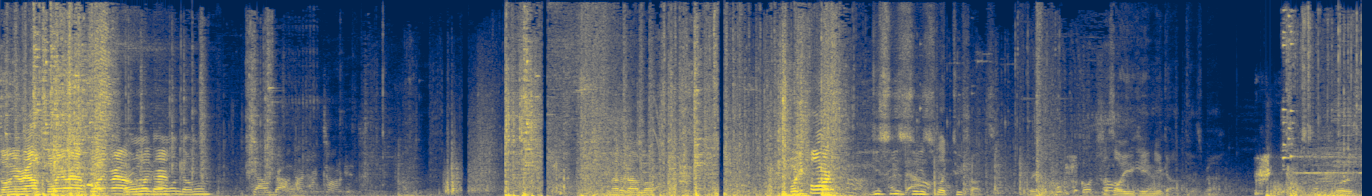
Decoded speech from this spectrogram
Going around, going around, going around, Down going one, down one, down one. Not a down low. 44! He's, he's, he's like two shots. Three. That's all you can. You got this, man. Course.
